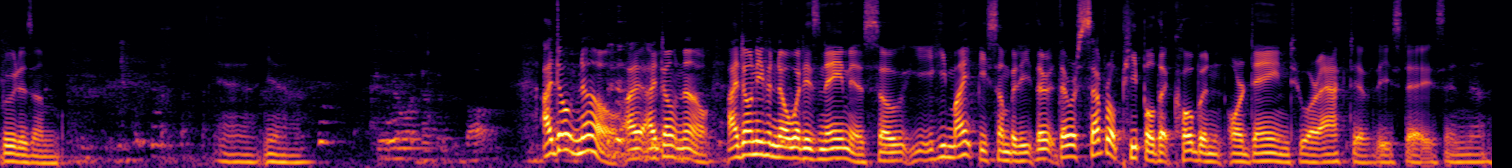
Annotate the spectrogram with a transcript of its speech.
Buddhism. Yeah, yeah. Do you know what happened to Bob? I don't know. I, I, don't know. I don't even know what his name is. So he might be somebody. There, there were several people that Kobun ordained who are active these days in, uh,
